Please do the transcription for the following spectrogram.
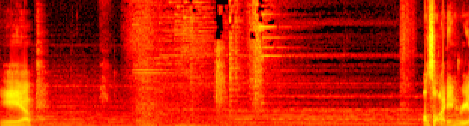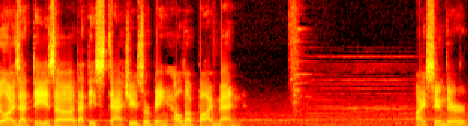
Yep. Also, I didn't realize that these uh, that these statues were being held up by men. I assume they're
